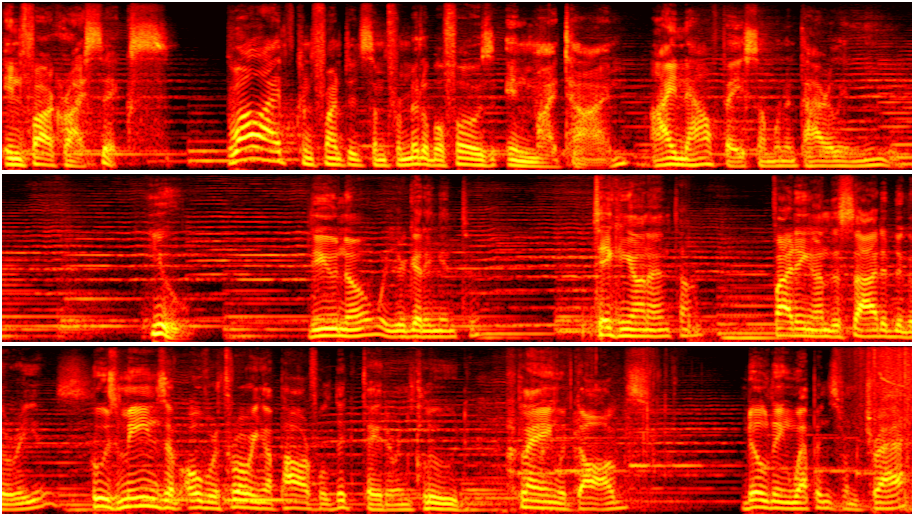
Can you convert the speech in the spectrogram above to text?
in Far Cry 6. While I've confronted some formidable foes in my time, I now face someone entirely new. You. Do you know what you're getting into? Taking on Anton? Fighting on the side of the guerrillas, whose means of overthrowing a powerful dictator include playing with dogs, building weapons from trash,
